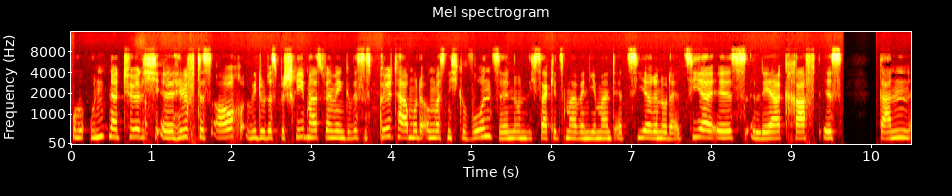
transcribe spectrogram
Und natürlich äh, hilft es auch, wie du das beschrieben hast, wenn wir ein gewisses Bild haben oder irgendwas nicht gewohnt sind. Und ich sage jetzt mal, wenn jemand Erzieherin oder Erzieher ist, Lehrkraft ist, dann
